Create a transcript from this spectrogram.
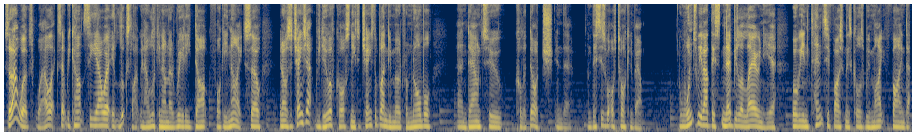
So that works well, except we can't see our, uh, it looks like we're now looking on a really dark, foggy night. So in order to change that, we do, of course, need to change the blending mode from normal and down to color dodge in there. And this is what I was talking about. Once we've had this nebula layer in here, where we intensify some of these colors, we might find that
